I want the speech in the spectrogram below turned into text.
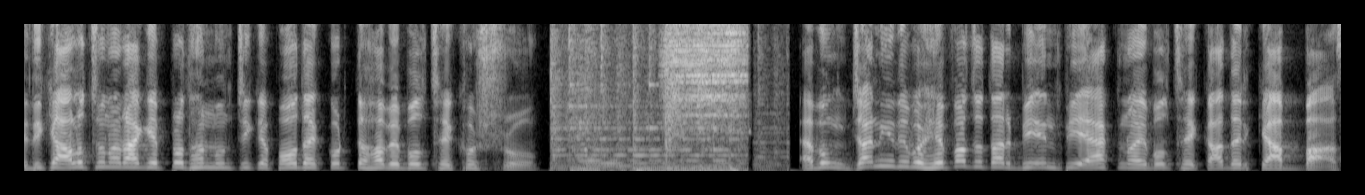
এদিকে আলোচনার আগে প্রধানমন্ত্রীকে পদত্যাগ করতে হবে বলছে খসরু। এবং জানিয়ে দেব, হেফাজত আর বিএনপি এক নয় বলছে কাদেরকে আব্বাস।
